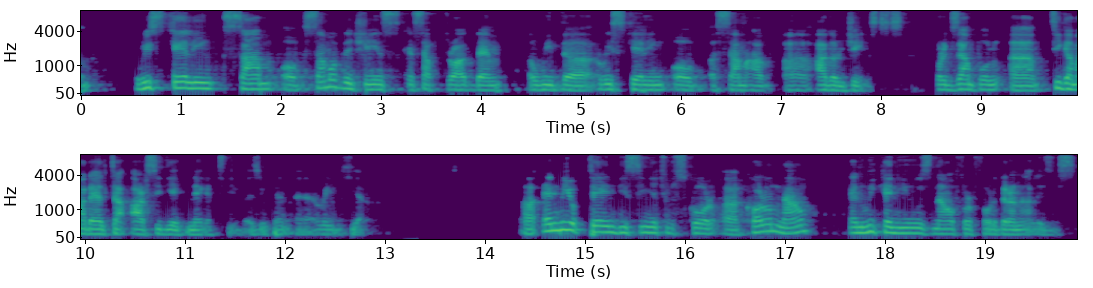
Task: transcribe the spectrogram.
um, rescaling some of some of the genes and subtract them uh, with the rescaling of uh, some uh, other genes. For example, uh, T gamma delta RCD8 negative, as you can uh, read here. Uh, and we obtain this signature score column now, and we can use now for further analysis.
